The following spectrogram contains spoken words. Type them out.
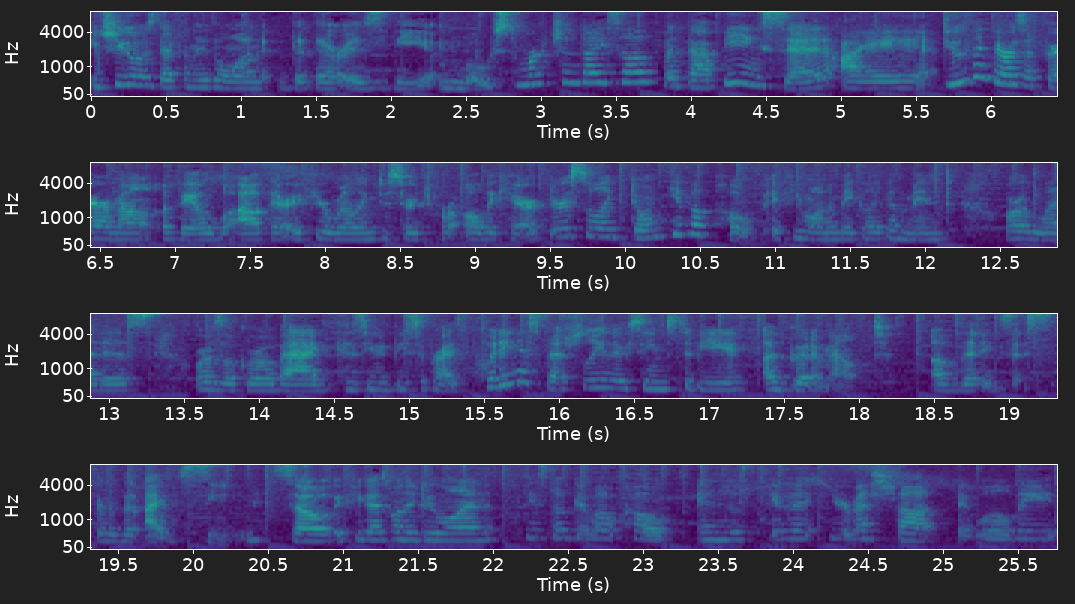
Ichigo is definitely the one that there is the most merchandise of, but that being said, I do think there is a fair amount available out there if you're willing to search for all the characters. So like don't give up hope if you want to make like a mint or lettuce or a Zakuro bag because you would be surprised. Pudding especially, there seems to be a good amount of that exists or that I've seen. So if you guys want to do one, please don't give up hope and just give it your best shot. It will be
